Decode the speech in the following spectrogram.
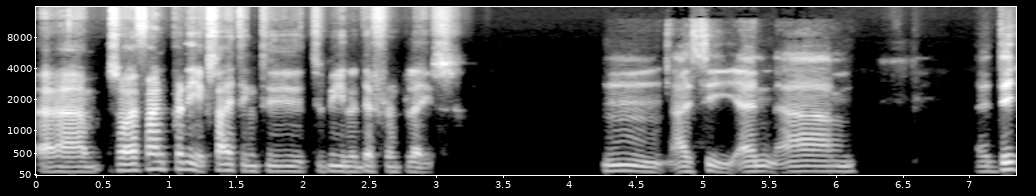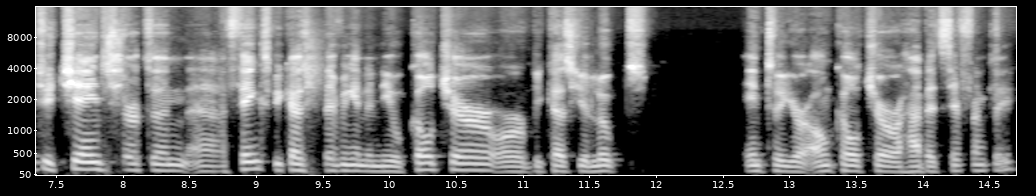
Um, so I find pretty exciting to to be in a different place. Mm, I see, and um, uh, did you change certain uh, things because you're living in a new culture or because you looked into your own culture or habits differently?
